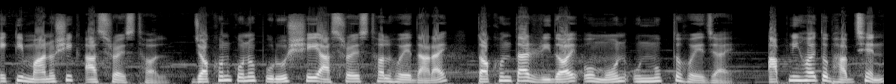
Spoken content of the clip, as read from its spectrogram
একটি মানসিক আশ্রয়স্থল। যখন কোনো পুরুষ সেই আশ্রয়স্থল হয়ে দাঁড়ায়, তখন তার হৃদয় ও মন উন্মুক্ত হয়ে যায়। আপনি হয়তো ভাবছেন,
